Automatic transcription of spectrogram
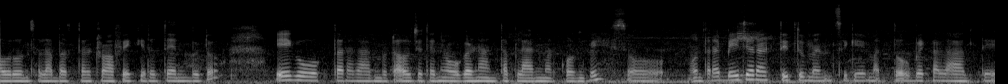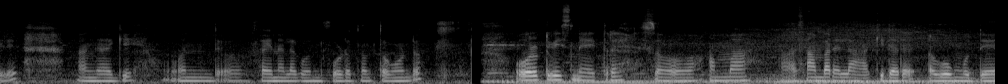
ಅವರು ಒಂದು ಸಲ ಬರ್ತಾರೆ ಟ್ರಾಫಿಕ್ ಇರುತ್ತೆ ಅಂದ್ಬಿಟ್ಟು. ಹೇಗೂ ಹೋಗ್ತಾರಲ್ಲ ಅಂದ್ಬಿಟ್ಟು ಅವ್ರ ಜೊತೆನೇ ಹೋಗೋಣ ಅಂತ ಪ್ಲ್ಯಾನ್ ಮಾಡ್ಕೊಂಡ್ವಿ. ಸೊ ಒಂಥರ ಬೇಜಾರಾಗ್ತಿತ್ತು ಮನಸ್ಸಿಗೆ ಮತ್ತೆ ಹೋಗ್ಬೇಕಲ್ಲ ಅಂತೇಳಿ. ಹಂಗಾಗಿ ಒಂದು ಫೈನಲಾಗಿ ಒಂದು ಫೋಟೋ ತಂದು ತೊಗೊಂಡು. ಹೊರಟ್ವಿ ಸ್ನೇಹಿತರೆ. ಸೊ ಅಮ್ಮ ಸಾಂಬಾರೆಲ್ಲ ಹಾಕಿದ್ದಾರೆ. ಹೋಗಿ ಮುದ್ದೆ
